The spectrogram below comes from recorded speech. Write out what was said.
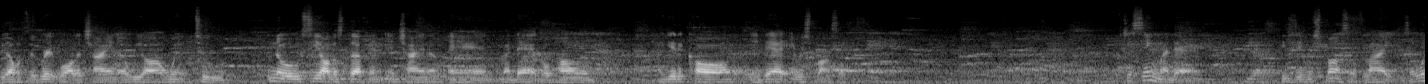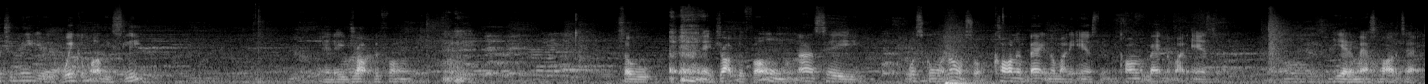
We all went to the Great Wall of China. We all went to, you know, see all the stuff in, in China. And my dad go home. I get a call. Your dad irresponsible. Just seeing my dad. He's irresponsive. Like, so what you mean? You wake him up, he sleep. And they drop the phone. so they drop the phone, and I say, "What's going on?" So I'm calling back, nobody answering. Calling back, nobody answering. He had a massive heart attack.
